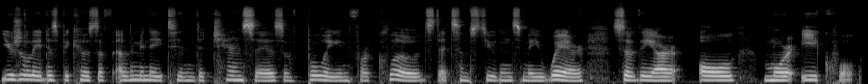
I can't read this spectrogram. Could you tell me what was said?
Usually, it is because of eliminating the chances of bullying for clothes that some students may wear, so they are all more equal.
